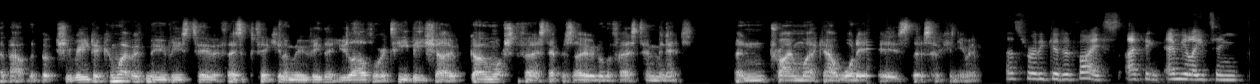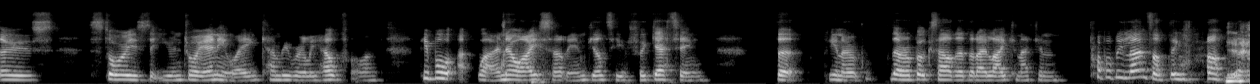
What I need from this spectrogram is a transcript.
about the books you read, it can work with movies too. If there's a particular movie that you love or a TV show, go and watch the first episode or the first 10 minutes and try and work out what it is that's hooking you in. That's really good advice. I think emulating those stories that you enjoy anyway can be really helpful. And people, well, I know I certainly am guilty of forgetting that, you know, there are books out there that I like and I can probably learn something from. Yeah.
